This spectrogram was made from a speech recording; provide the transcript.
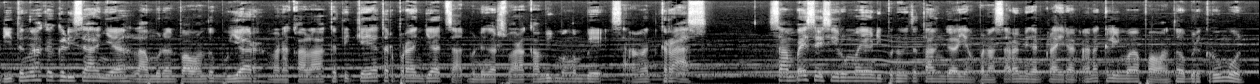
Di tengah kegelisahannya, lamunan Pawanto buyar manakala ketika ia terperanjat saat mendengar suara kambing mengembek sangat keras. Sampai sesi rumah yang dipenuhi tetangga yang penasaran dengan kelahiran anak kelima Pawanto berkerumun.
